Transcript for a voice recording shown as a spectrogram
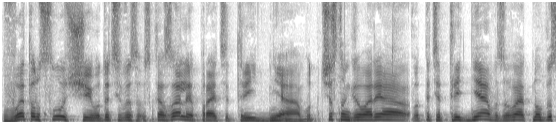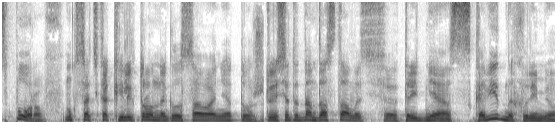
В этом случае, вот эти вы сказали про эти три дня. Вот, честно говоря, вот эти три дня вызывают много споров. Ну, кстати, как и электронное голосование тоже. То есть, это нам досталось э, три дня с ковидных времен.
